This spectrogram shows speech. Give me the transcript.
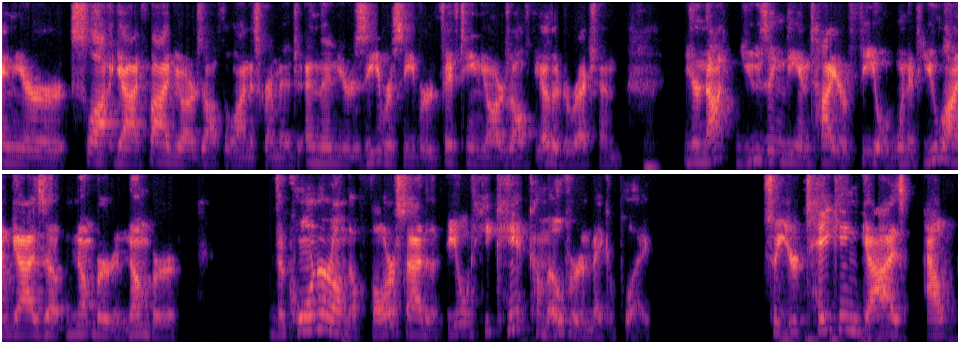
and your slot guy five yards off the line of scrimmage, and then your Z receiver 15 yards off the other direction, you're not using the entire field. When if you line guys up number to number, the corner on the far side of the field, he can't come over and make a play. So you're taking guys out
